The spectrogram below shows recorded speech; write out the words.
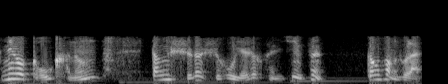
那个狗可能当时的时候也是很兴奋，刚放出来。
